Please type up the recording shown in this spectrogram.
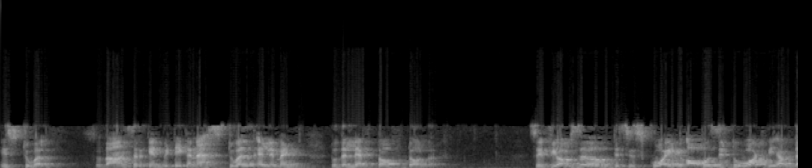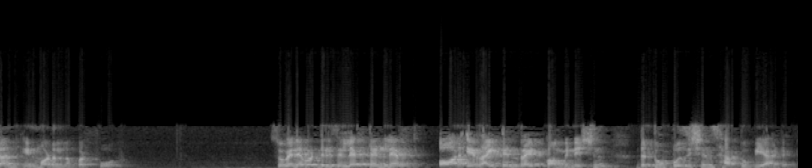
is 12. So the answer can be taken as 12th element to the left of dollar. So if you observe, this is quite opposite to what we have done in model number 4. So whenever there is a left and left or a right and right combination, the two positions have to be added.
